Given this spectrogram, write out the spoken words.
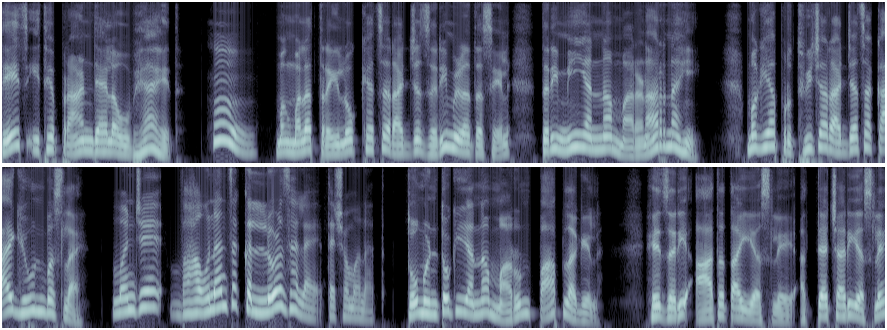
तेच इथे प्राण द्यायला उभे आहेत. हम्म. मग मला त्रैलोक्याचं राज्य जरी मिळत असेल तरी मी यांना मारणार नाही. मग या पृथ्वीच्या राज्याचा काय घेऊन बसलाय? म्हणजे भावनांचा कल्लोळ झालाय त्याच्या मनात. तो म्हणतो की यांना मारून पाप लागेल. हे जरी आतताई असले अत्याचारी असले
